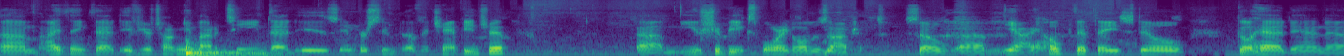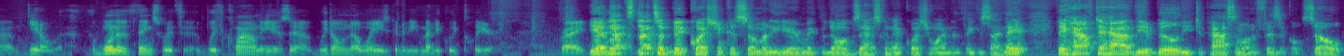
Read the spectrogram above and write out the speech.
um, I think that if you're talking about a team that is in pursuit of a championship, um, you should be exploring all those options. So, um, yeah, I hope that they still go ahead and uh, you know one of the things with with Clowney is that we don't know when he's going to be medically cleared, right? Yeah, that's that's a big question because somebody here, Mick the Dog's asking that question. Why didn't they signed? They they have to have the ability to pass him on a physical. So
